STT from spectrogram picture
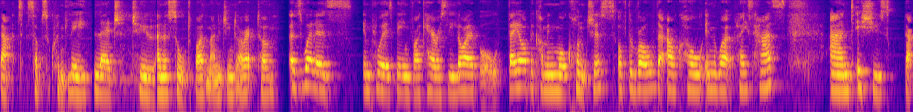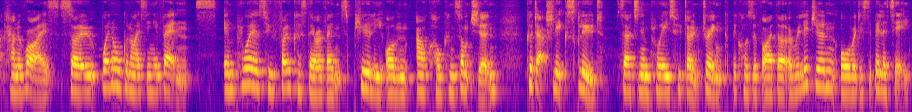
that subsequently led to an assault by the managing director. As well as employers being vicariously liable, they are becoming more conscious of the role that alcohol in the workplace has and issues that can arise. So, when organising events, employers who focus their events purely on alcohol consumption could actually exclude certain employees who don't drink because of either a religion or a disability.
